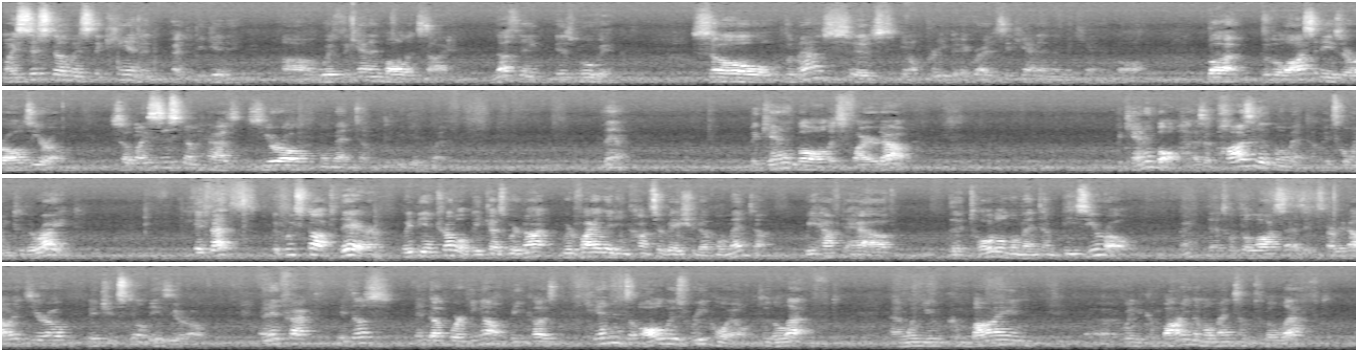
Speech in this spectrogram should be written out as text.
my system is the cannon at the beginning uh, with the cannonball inside. Nothing is moving. So the mass is you know pretty big, right? It's the cannon and the cannonball. But the velocities are all zero. So my system has zero momentum to begin with. Then the cannonball is fired out. The cannonball has a positive momentum. It's going to the right. If that's if we stopped there, we'd be in trouble because we're not we're violating conservation of momentum. We have to have the total momentum be zero. Right? That's what the law says. It started out at zero, it should still be zero. And in fact, it does end up working out because cannons always recoil to the left. And when you combine uh, when you combine the momentum to the left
